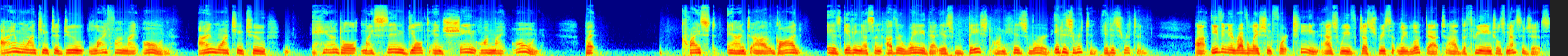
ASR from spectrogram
I'm wanting to do life on my own. I'm wanting to handle my sin, guilt, and shame on my own. But Christ and uh, God is giving us another way that is based on His Word. It is written. It is written. Uh, even in Revelation 14, as we've just recently looked at uh, the three angels' messages,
